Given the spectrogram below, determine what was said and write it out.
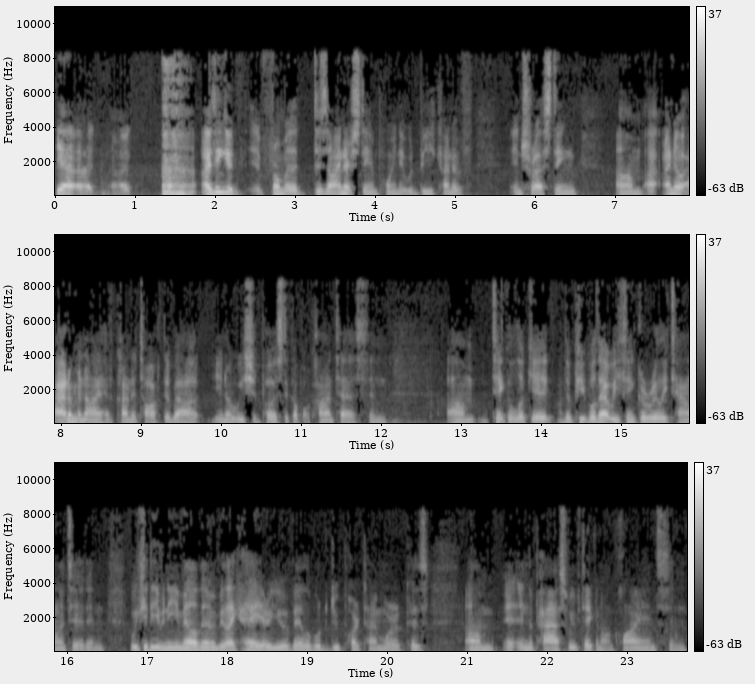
Yeah, uh, I, I think it, from a designer standpoint, it would be kind of interesting. Um, I, I, know Adam and I have kind of talked about, you know, we should post a couple contests and um, take a look at the people that we think are really talented, and we could even email them and be like, "Hey, are you available to do part-time work?" Because um, in, in the past, we've taken on clients and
